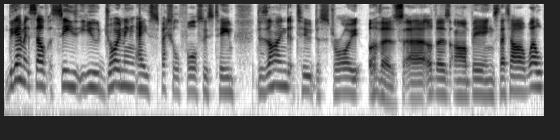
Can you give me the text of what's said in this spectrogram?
The game itself sees you joining a special forces team designed to destroy others. Uh, others are beings that are, well,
